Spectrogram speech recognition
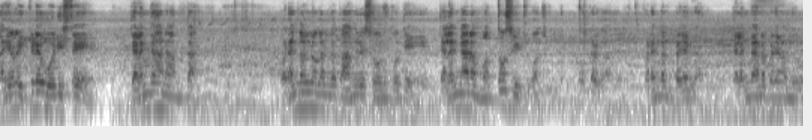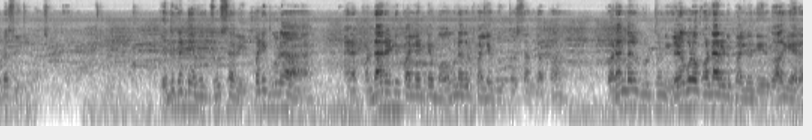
అదేదో ఇక్కడే ఓడిస్తే తెలంగాణ అంతా. వడంగల్లో కనుక కాంగ్రెస్ ఓడిపోతే తెలంగాణ మొత్తం సీట్లు పంచుకుంటారు. ఒక్కరు కాదు. వడంగల్ ప్రజలు కాదు. తెలంగాణ ప్రజలందరూ కూడా సీట్లు పంచుకుంటారు. ఎందుకంటే మీరు చూస్తారు ఇప్పటికి కూడా ఆయన కొండారెడ్డిపల్లి అంటే మహబూబ్నగర్ పల్లె గుర్తొస్తాను తప్ప వడంగల్ గుర్తుండి ఇక్కడ కూడా కొండారెడ్డిపల్లి ఉంది. ఇది బాగు చేయరా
